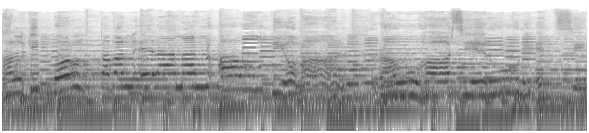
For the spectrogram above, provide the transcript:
Halki polttavan elämän autiomaan, rauhaa sieluuni etsin.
